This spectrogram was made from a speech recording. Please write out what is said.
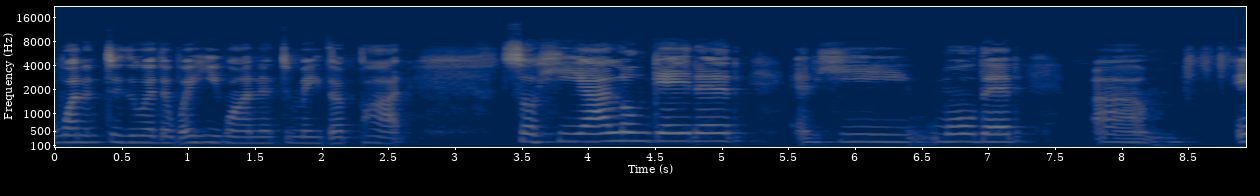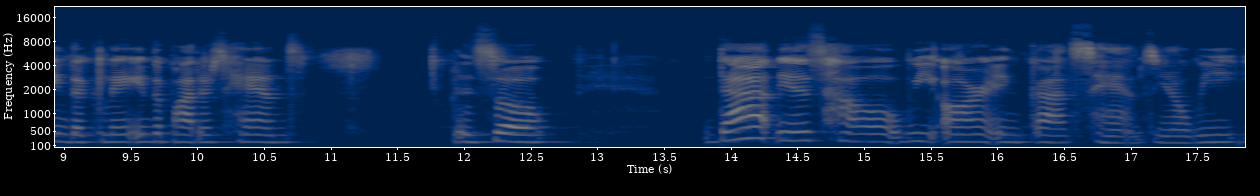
wanted to do it the way he wanted to make the pot. So he elongated and he molded um, in the clay in the potter's hands. And so that is how we are in god's hands you know we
